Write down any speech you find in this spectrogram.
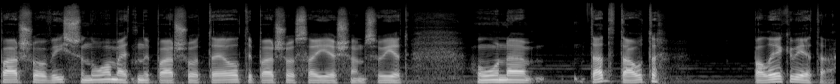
pār šo visu nometni, pār šo telti, pār šo sajiešanas vietu. Un uh, tad tauta paliek vietā.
